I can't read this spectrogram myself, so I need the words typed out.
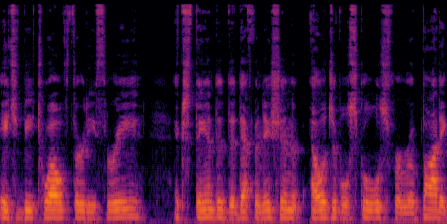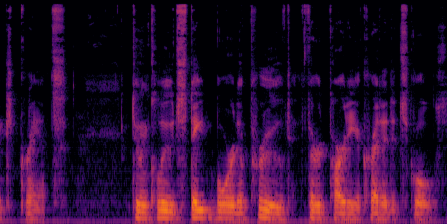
HB 1233 expanded the definition of eligible schools for robotics grants to include state board approved third party accredited schools.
